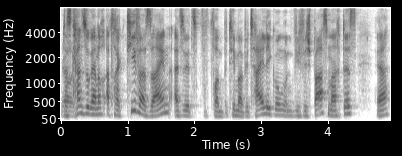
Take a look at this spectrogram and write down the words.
Das kann sogar noch attraktiver sein, also jetzt vom Thema Beteiligung und wie viel Spaß macht es, ja,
